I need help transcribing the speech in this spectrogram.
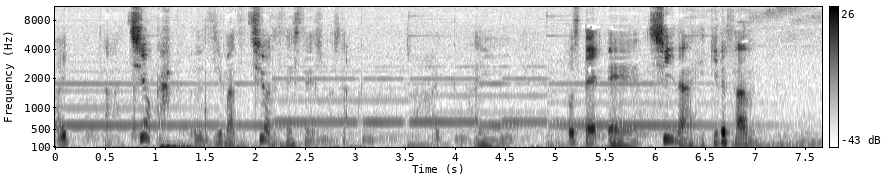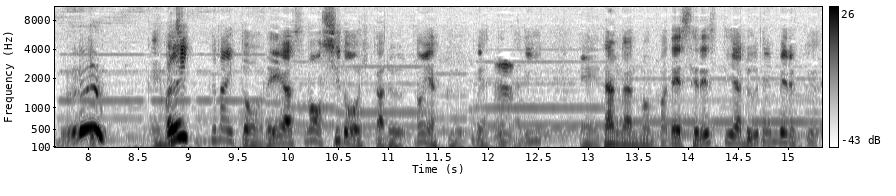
はい。あ、千代か。宇治松千代ですね。失礼しました。はい。はい。そして、えー、椎名ヘキルさん。うえーマジックナイトレイアースの指導光の役をやってたり、えー弾丸論破でセレスティア・ルーレンベルク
